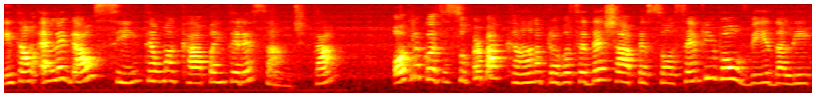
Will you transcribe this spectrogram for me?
Então, é legal sim ter uma capa interessante, tá? Outra coisa super bacana para você deixar a pessoa sempre envolvida ali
